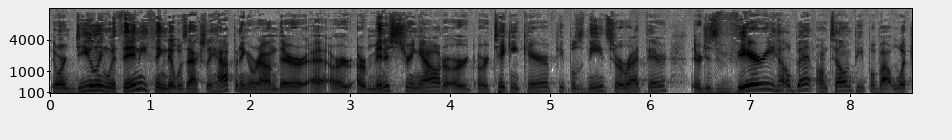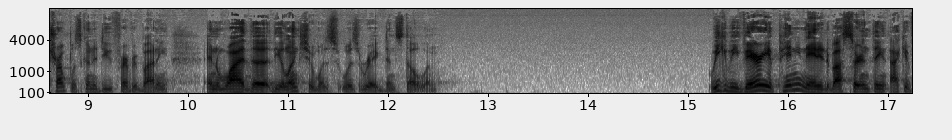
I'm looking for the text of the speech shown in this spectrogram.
They weren't dealing with anything that was actually happening around there uh, or, or, ministering out or, or, taking care of people's needs who are right there. They're just very hell bent on telling people about what Trump was going to do for everybody and why the, the election was, was rigged and stolen. We can be very opinionated about certain things. I can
